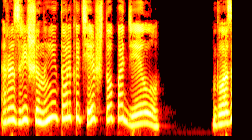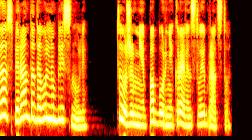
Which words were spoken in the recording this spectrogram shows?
разрешены только те, что по делу». Глаза аспиранта довольно блеснули. Тоже мне поборник равенства и братства.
